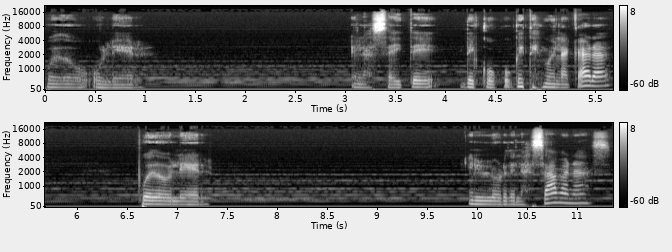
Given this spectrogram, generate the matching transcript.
Puedo oler el aceite de coco que tengo en la cara. Puedo oler el olor de las sábanas.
